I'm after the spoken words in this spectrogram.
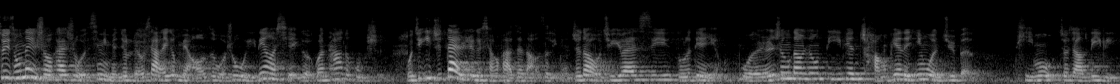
所以从那时候开始，我心里面就留下了一个苗子。我说我一定要写一个有关他的故事。我就一直带着这个想法在脑子里面，直到我去 U S C 读了电影。我的人生当中第一篇长篇的英文剧本，题目就叫丽丽》，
